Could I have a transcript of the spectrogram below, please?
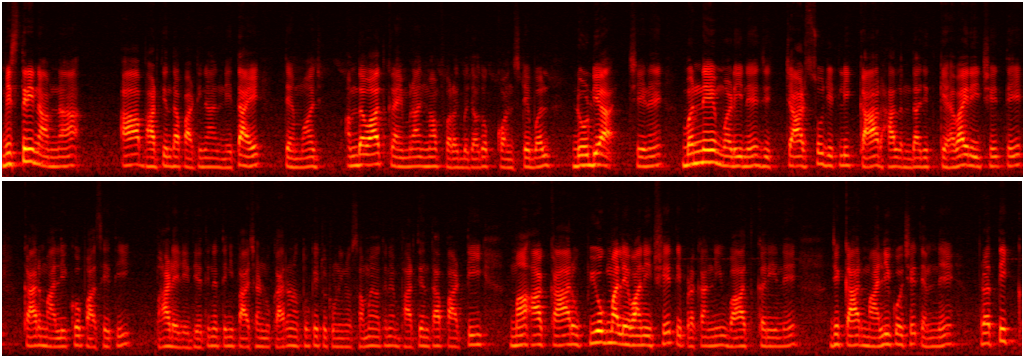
મિસ્ત્રી નામના આ ભારતીય જનતા પાર્ટીના નેતાએ તેમજ અમદાવાદ ક્રાઇમ બ્રાન્ચમાં ફરજ બજાવતો કોન્સ્ટેબલ ડોડિયા છે બંને મળીને જે ચારસો જેટલી કાર હાલ અંદાજિત કહેવાઈ રહી છે તે કાર માલિકો પાસેથી ભાડે લીધી હતી ને તેની પાછળનું કારણ હતું કે ચૂંટણીનો સમય હતો અને ભારતીય જનતા પાર્ટીમાં આ કાર ઉપયોગમાં લેવાની છે તે પ્રકારની વાત કરીને જે કાર માલિકો છે તેમને પ્રતિક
